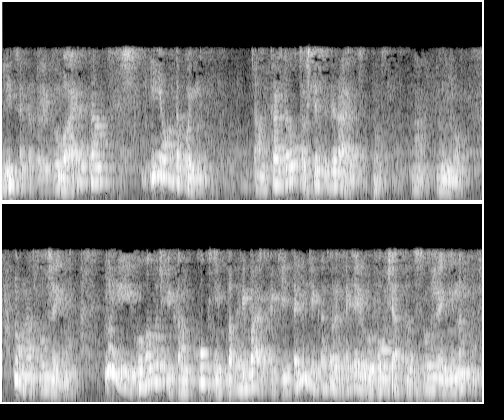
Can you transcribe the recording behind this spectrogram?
лица, которые бывают там. И он такой, там каждое утро все собираются просто на, на него, ну, на служение. Ну и в уголочке там кухни подгребают какие-то люди, которые хотели бы поучаствовать в служении на кухне.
